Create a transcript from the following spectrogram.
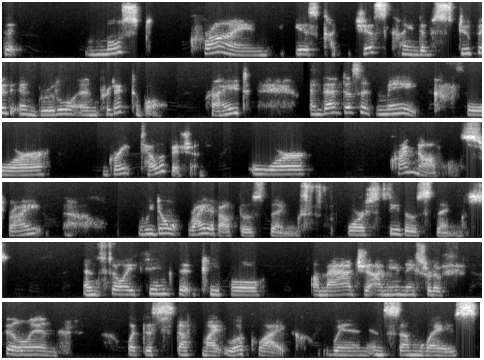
that most crime is just kind of stupid and brutal and predictable, right? And that doesn't make for great television or crime novels, right? We don't write about those things or see those things. And so I think that people imagine, I mean, they sort of fill in what this stuff might look like when in some ways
